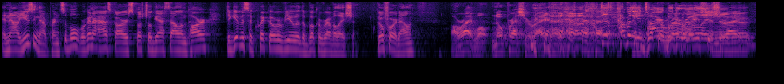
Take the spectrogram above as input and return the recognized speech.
And now, using that principle, we're going to ask our special guest, Alan Parr, to give us a quick overview of the book of Revelation. Go for it, Alan. All right. Well, no pressure, right? Just cover the, the entire book of, book of Revelation, Revelation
